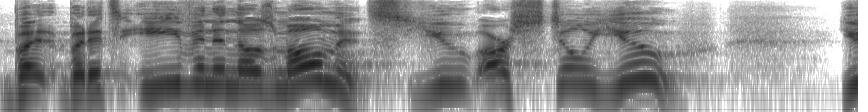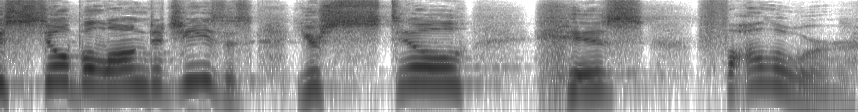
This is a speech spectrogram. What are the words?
But, but it's even in those moments, you are still you. You still belong to Jesus. You're still his follower.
